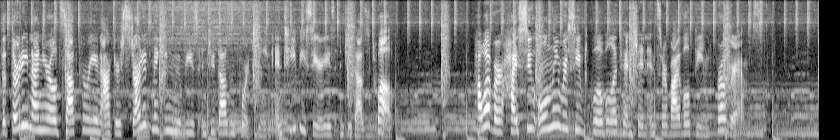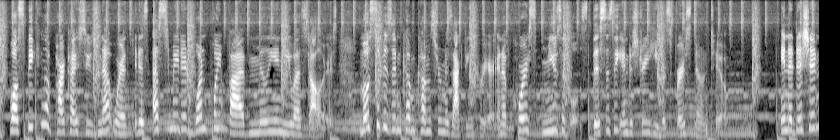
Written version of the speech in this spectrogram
The 39-year-old South Korean actor started making movies in 2014 and TV series in 2012. However, Hae-soo only received global attention in survival-themed programs. While speaking of Park Hae-soo's net worth, it is estimated 1.5 million US dollars. Most of his income comes from his acting career, and of course, musicals. This is the industry he was first known to. In addition,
